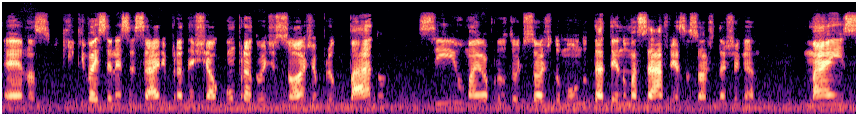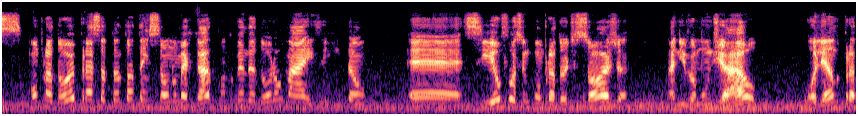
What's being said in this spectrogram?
é, nós, que, que vai ser necessário para deixar o comprador de soja preocupado se o maior produtor de soja do mundo está tendo uma safra e essa soja está chegando. Mas comprador presta tanto atenção no mercado quanto vendedor ou mais. Então, é, se eu fosse um comprador de soja a nível mundial, olhando para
